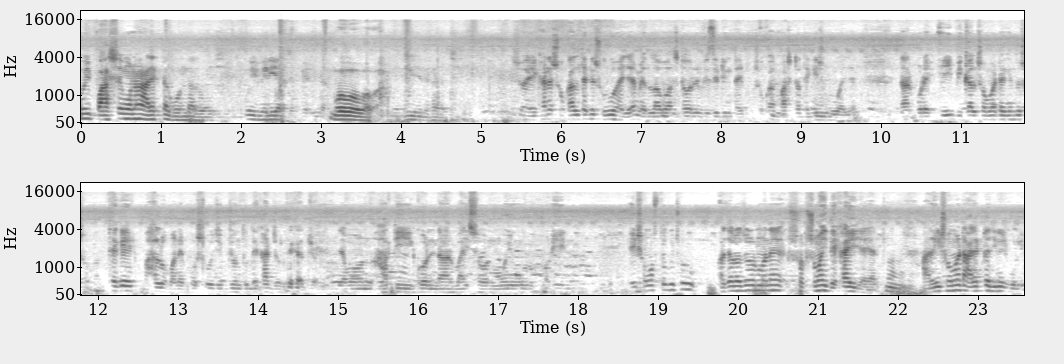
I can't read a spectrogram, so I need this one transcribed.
ওই পাশে মনে হয় আরেকটা গন্ডা রয়েছে ওই বেরিয়ে আছে। ও বাবা। ওই যে দেখা যাচ্ছে। এখানে সকাল থেকে শুরু হয়ে যায় মেদলা ওয়াচ টাওয়ারের ভিজিটিং টাইম সকাল পাঁচটা থেকে শুরু হয়ে যায়। তারপরে এই বিকাল সময়টা কিন্তু সব থেকে ভালো মানে পশু জীবজন্তু দেখার জন্য। দেখার জন্য। যেমন হাতি গন্ডার বাইসন ময়ূর হরিণ এই সমস্ত কিছু হাজার হাজার মানে সবসময় দেখাই যায় আর কি। আর এই সময়টা আরেকটা জিনিস বলি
